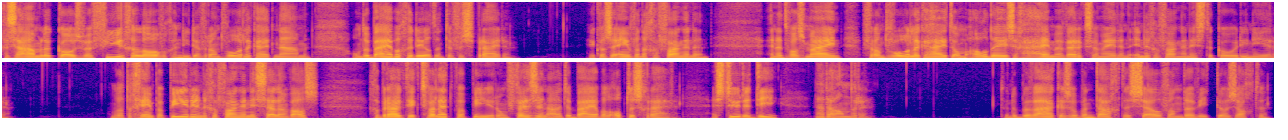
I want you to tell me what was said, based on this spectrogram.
Gezamenlijk kozen we vier gelovigen die de verantwoordelijkheid namen om de Bijbelgedeelten te verspreiden. Ik was een van de gevangenen en het was mijn verantwoordelijkheid om al deze geheime werkzaamheden in de gevangenis te coördineren. Omdat er geen papier in de gevangeniscellen was, gebruikte ik toiletpapier om versen uit de Bijbel op te schrijven en stuurde die naar de anderen. Toen de bewakers op een dag de cel van David doorzochten,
